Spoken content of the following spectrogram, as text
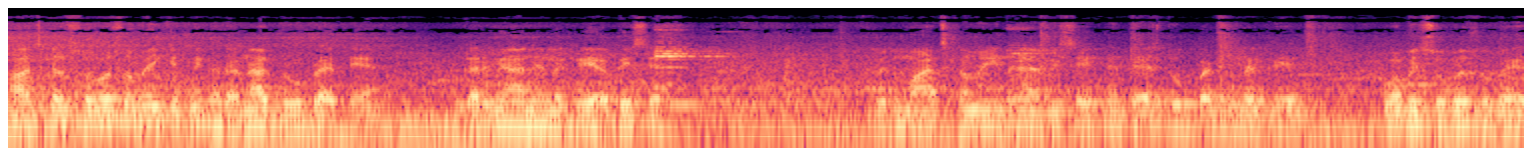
आजकल सुबह सुबह ही कितनी खतरनाक धूप रहती है। गर्मी आने लग गई अभी से। अभी तो मार्च का महीना है अभी से इतने तेज़ धूप पड़ने लग गई है। वो भी सुबह सुबह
